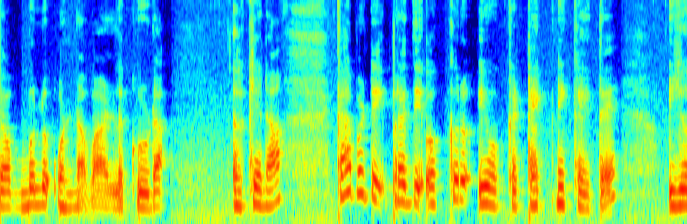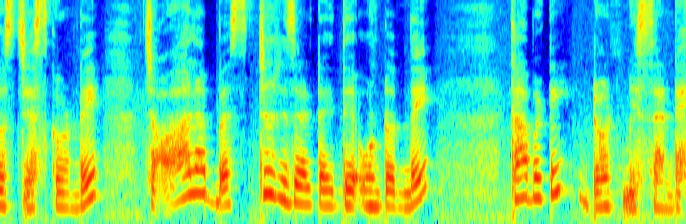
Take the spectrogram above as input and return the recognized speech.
జబ్బులు ఉన్న వాళ్ళు కూడా. ఓకేనా? కాబట్టి ప్రతి ఒక్కరూ ఈ ఒక్క టెక్నిక్ అయితే యూస్ చేసుకోండి. చాలా బెస్ట్ రిజల్ట్ అయితే ఉంటుంది. కాబట్టి డోంట్ మిస్ అండి.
